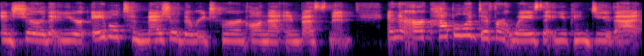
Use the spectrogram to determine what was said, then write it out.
ensure that you're able to measure the return on that investment. And there are a couple of different ways that you can do that.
